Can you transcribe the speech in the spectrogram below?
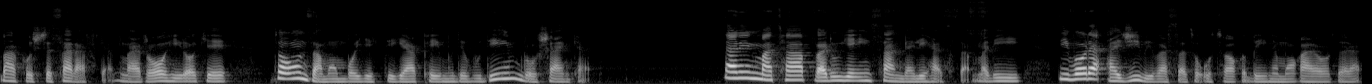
بر پشت سر افکن و راهی را که تا آن زمان با یکدیگر پیموده بودیم روشن کرد. در این مطب و روی این صندلی هستم ولی دیوار عجیبی وسط اتاق بین ما قرار دارد.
